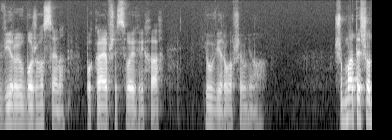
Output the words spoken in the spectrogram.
вірою в Божого Сина, покаявшись в своїх гріхах і увірувавши в нього. Щоб мати що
